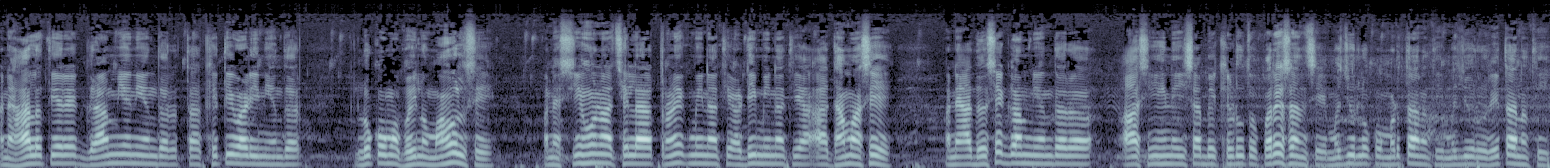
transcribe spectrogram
અને હાલ અત્યારે ગ્રામ્યની અંદર તથા ખેતીવાડીની અંદર લોકોમાં ભયનો માહોલ છે. અને સિંહોના છેલ્લા ત્રણેક મહિનાથી, અઢી મહિનાથી આ ધામા છે. અને આ દસેક ગામની અંદર આ સિંહને હિસાબે ખેડૂતો પરેશાન છે. મજૂર લોકો મળતા નથી, મજૂરો રહેતા નથી.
